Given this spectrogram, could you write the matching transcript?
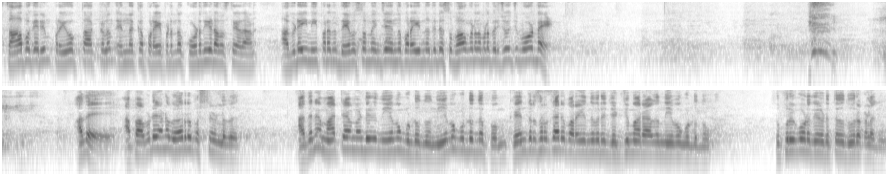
സ്ഥാപകരും പ്രയോക്താക്കളും എന്നൊക്കെ പറയപ്പെടുന്ന കോടതിയുടെ അവസ്ഥ അതാണ്. അവിടെയും ഈ പറയുന്ന ദേവസ്വം ബെഞ്ച് എന്ന് പറയുന്നതിന്റെ സ്വഭാവം കൂടെ നമ്മൾ പരിശോധിച്ച് പോകണ്ടേ? അതെ അപ്പോൾ അവിടെയാണ് വേറൊരു പ്രശ്നമുള്ളത് അതിനെ മാറ്റാൻ വേണ്ടി ഒരു നിയമം കൊണ്ടുവന്നു. നിയമം കൊണ്ടുവന്നപ്പം കേന്ദ്ര സർക്കാർ പറയുന്നവർ ജഡ്ജിമാരാകും നിയമം കൊണ്ടുവന്നു. സുപ്രീം കോടതി എടുത്ത് ദൂരെ കളഞ്ഞു.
